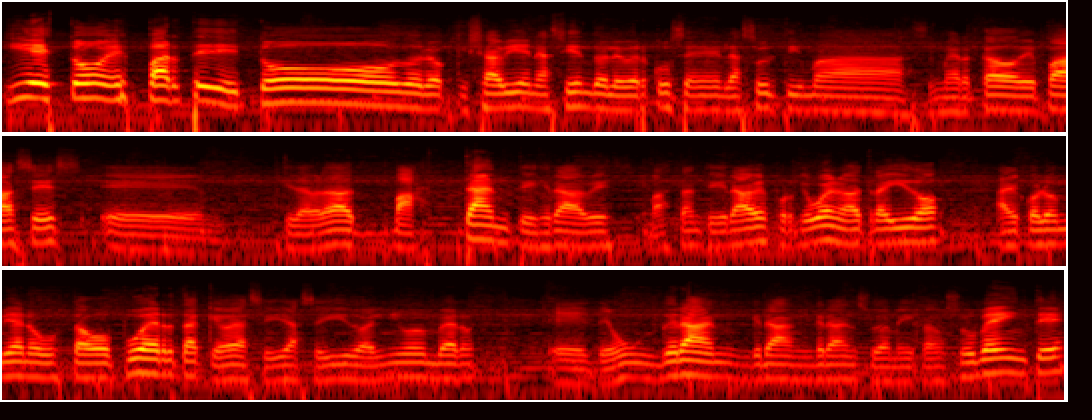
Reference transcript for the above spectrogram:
Y esto es parte de todo lo que ya viene haciendo Leverkusen en las últimas mercados de pases, eh, que la verdad bastante graves, bastante graves, porque bueno, ha traído al colombiano Gustavo Puerta, que ahora se ha seguido al Nuremberg eh, de un gran, gran, gran sudamericano sub-20.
